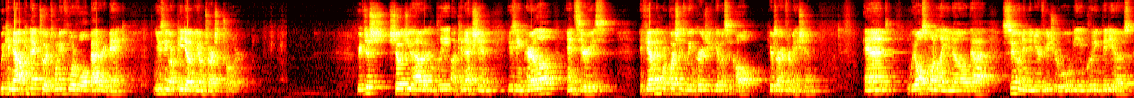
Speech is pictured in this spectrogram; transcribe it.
we can now connect to a 24 volt battery bank using our PWM charge controller. We've just showed you how to complete a connection using parallel and series. If you have any more questions, we encourage you to give us a call. Here's our information. And we also want to let you know that soon in the near future, we will be including videos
